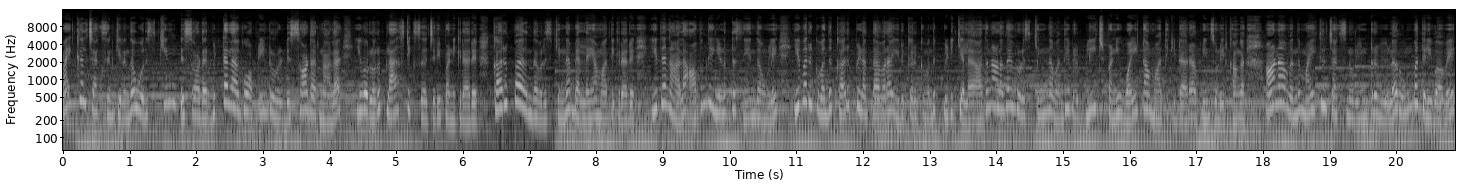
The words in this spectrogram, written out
மைக்கேல் ஜாக்சனுக்கு இருந்த ஒரு ஸ்கின் டிஸார்டர் விட்டலாகோ அப்படின்ற ஒரு டிஸார்டர்னால இவர் ஒரு பிளாஸ்டிக் சர்ஜரி பண்ணிக்கிறாரு. கருப்பாக இருந்தவர் ஸ்கின்னை வெள்ளையாக மாற்றிக்கிறாரு இதனால் அவங்க இனத்தை சேர்ந்தவங்களே இவருக்கு வந்து கருப்பினத்தவராக இருக்கிறதுக்கு வந்து பிடிக்கலை. அதனால தான் இவரோட ஸ்கின்னை வந்து இவர் ப்ளீச் பண்ணி ஒயிட்டாக மாற்றிக்கிட்டாரு அப்படின்னு சொல்லியிருக்காங்க. ஆனால் வந்து மைக்கேல் ஜாக்சன் ஒரு இன்டர்வியூவில் ரொம்ப தெளிவாகவே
